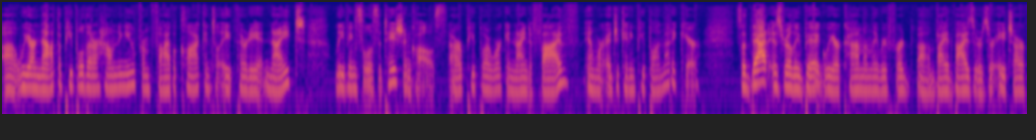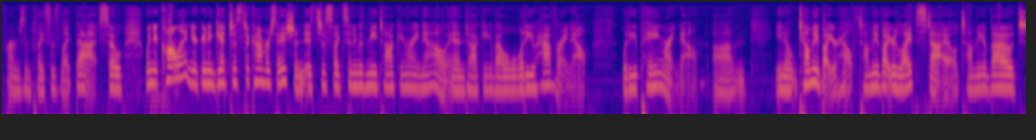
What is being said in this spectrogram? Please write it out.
Uh, we are not the people that are hounding you from 5 o'clock until 8.30 at night leaving solicitation calls. Our people are working 9 to 5 and we're educating people on medicare. So that is really big. We are commonly referred uh, by advisors or hr firms and places like that. So when you call in you're going to get just a conversation. It's just like sitting with me talking right now and talking about well what do you have right now? What are you paying right now? Um, you know, tell me about your health. Tell me about your lifestyle. Tell me about.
